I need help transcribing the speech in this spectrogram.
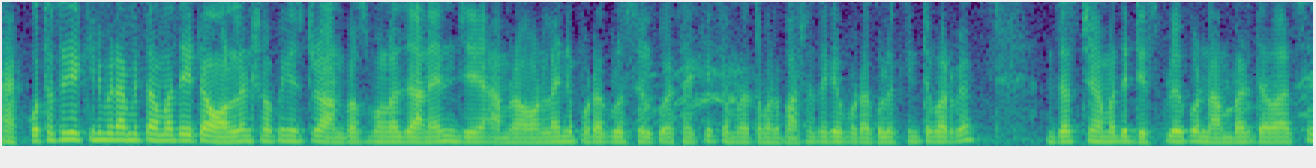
হ্যাঁ কোথা থেকে কিনবেন? আমি তো আমাদের এটা online shopping store Unbox Bangla জানেন যে আমরা অনলাইনে প্রোডাক্টগুলো সেল করে থাকি, তোমরা তোমার বাসা থেকে প্রোডাক্টগুলো কিনতে পারবে। জাস্ট আমাদের ডিসপ্লে উপর নাম্বার দেওয়া আছে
